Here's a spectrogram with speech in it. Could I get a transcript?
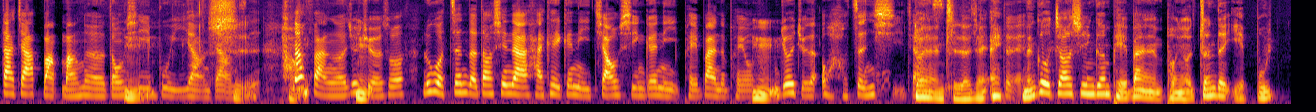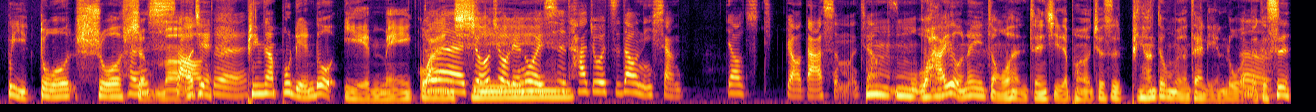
大家忙忙的东西不一样，这样子，那反而就觉得说，如果真的到现在还可以跟你交心、跟你陪伴的朋友，你就会觉得哇，好珍惜，这样子，对，很值得珍惜。哎，对，能够交心跟陪伴朋友，真的也不必多说什么，而且平常不联络也没关系，久久联络一次，他就会知道你想。要表达什么这样子？嗯，我还有那一种我很珍惜的朋友，就是平常都没有在联络的，可是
